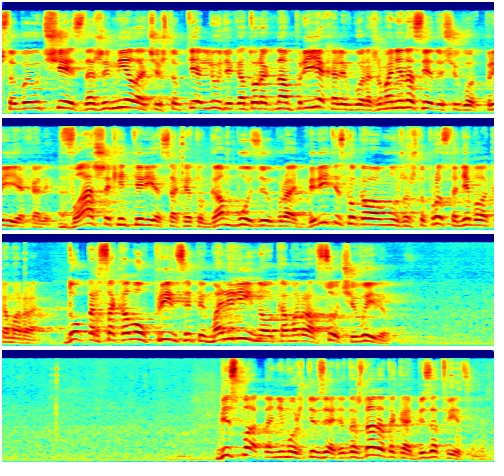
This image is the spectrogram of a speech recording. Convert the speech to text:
чтобы учесть даже мелочи, чтобы те люди, которые к нам приехали в город, чтобы они на следующий год приехали. В ваших интересах эту гамбузию брать. Берите сколько вам нужно, чтобы просто не было комара. Доктор Соколов, в принципе, малярийного комара в Сочи вывел. Бесплатно не можете взять. Это же надо такая безответственность.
